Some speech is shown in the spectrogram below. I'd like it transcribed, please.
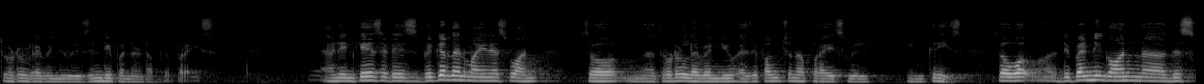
total revenue is independent of the price. And in case it is bigger than minus 1, so uh, total revenue as a function of price will increase. So, uh, depending on uh, this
